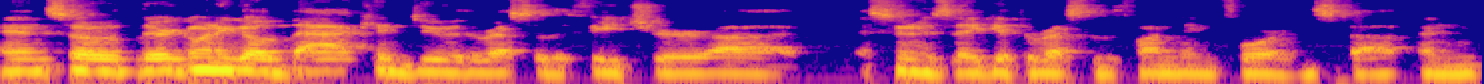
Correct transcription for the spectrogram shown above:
and so they're going to go back and do the rest of the feature uh, as soon as they get the rest of the funding for it and stuff. And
